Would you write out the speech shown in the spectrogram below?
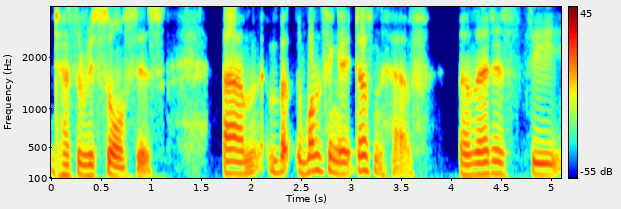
It has the resources. Um, but the one thing it doesn't have, and that is the,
